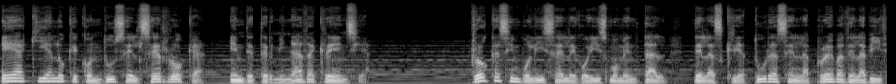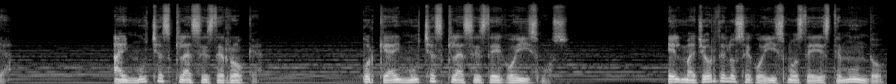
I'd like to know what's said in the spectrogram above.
He aquí a lo que conduce el ser roca en determinada creencia. Roca simboliza el egoísmo mental de las criaturas en la prueba de la vida. Hay muchas clases de roca. Porque hay muchas clases de egoísmos. El mayor de los egoísmos de este mundo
